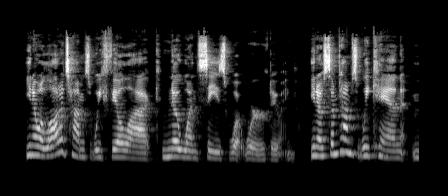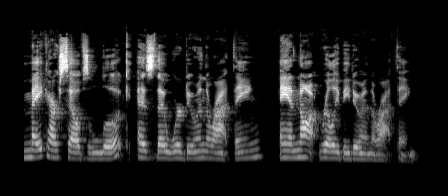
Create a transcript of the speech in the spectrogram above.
You know, a lot of times we feel like no one sees what we're doing. You know, sometimes we can make ourselves look as though we're doing the right thing and not really be doing the right thing.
